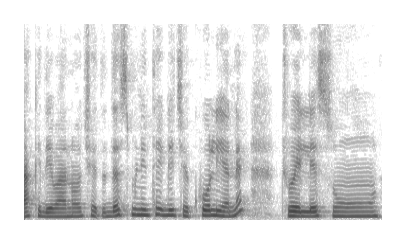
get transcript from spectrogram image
રાખી દેવાનો છે. તો દસ મિનિટ થઈ ગઈ છે. ખોલી અને જોઈ લેશું.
